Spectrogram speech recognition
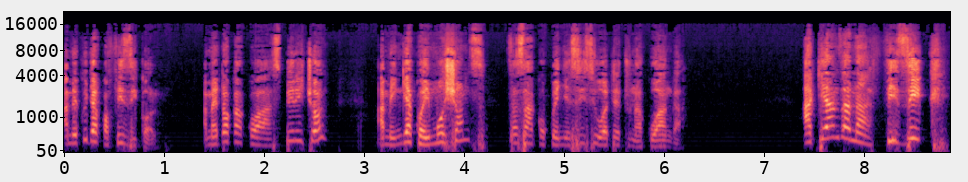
Amekuja kwa physical. Ametoka kwa spiritual, ameingia kwa emotions, sasa ako kwenye sisi wote tunakuanga. Akianza na physique,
